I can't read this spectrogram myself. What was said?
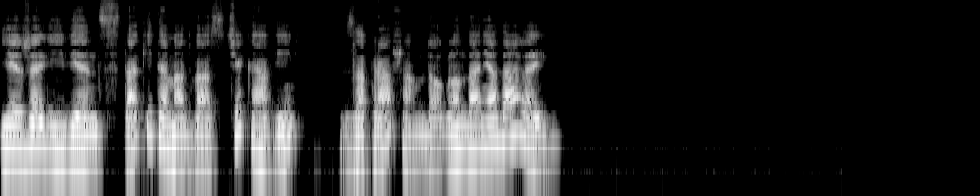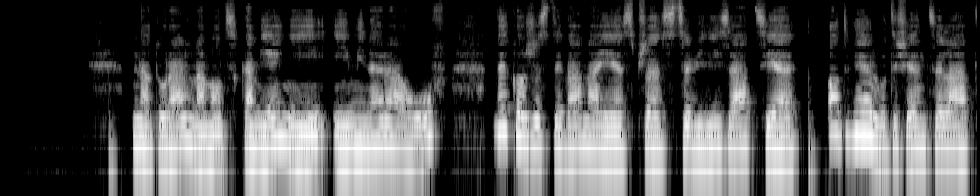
Jeżeli więc taki temat Was ciekawi, zapraszam do oglądania dalej. Naturalna moc kamieni i minerałów wykorzystywana jest przez cywilizację od wielu tysięcy lat.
